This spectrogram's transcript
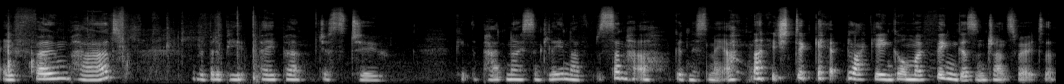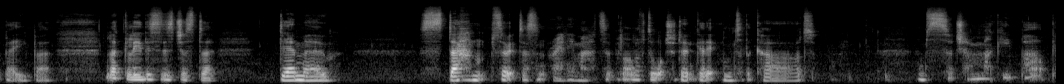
a foam pad with a bit of paper just to keep the pad nice and clean. I've somehow, oh goodness me, I've managed to get black ink on my fingers and transfer it to the paper. Luckily this is just a demo stamp so it doesn't really matter but I'll have to watch I don't get it onto the card. I'm such a mucky pup.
